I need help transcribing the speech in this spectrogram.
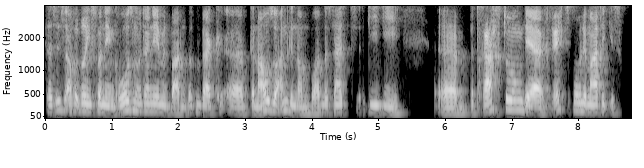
Das ist auch übrigens von den großen Unternehmen in Baden-Württemberg äh, genauso angenommen worden. Das heißt, die, die äh, Betrachtung der Rechtsproblematik ist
